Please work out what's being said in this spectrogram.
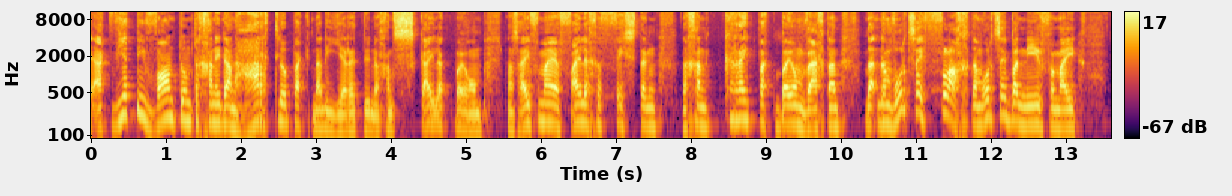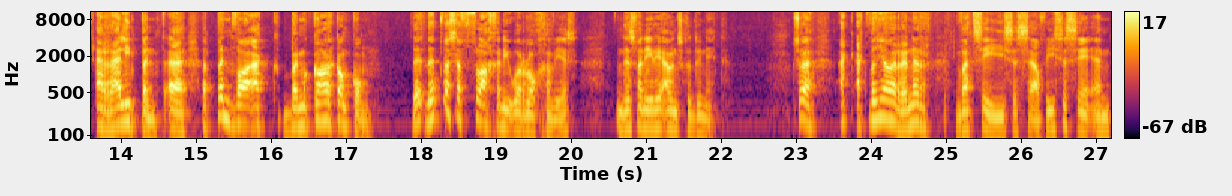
ek weet nie waantoe om te gaan nie dan hardloop ek na die Here toe en gaan skuilik by hom. Dan's hy vir my 'n veilige vesting dan gaan kruip ek by hom weg. Dan dan, dan word sy vlag dan word sy banier vir my 'n rallypunt 'n 'n punt waar ek by mekaar kan kom. Dit dit was 'n vlag in die oorlog gewees en dis wat hierdie ouens gedoen het so ek ek wil jou herinner wat sê Jesus self? Jesus sê in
